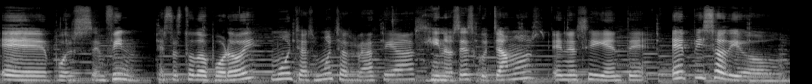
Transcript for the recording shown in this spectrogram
Eh, pues en fin, esto es todo por hoy Muchas, muchas gracias. y nos escuchamos En el siguiente episodio.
